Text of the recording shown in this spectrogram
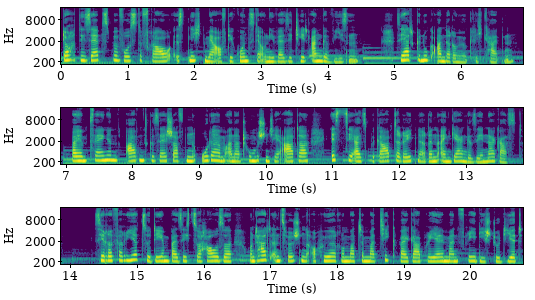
Doch die selbstbewusste Frau ist nicht mehr auf die Gunst der Universität angewiesen. Sie hat genug andere Möglichkeiten. Bei Empfängen, Abendgesellschaften oder im anatomischen Theater ist sie als begabte Rednerin ein gern gesehener Gast. Sie referiert zudem bei sich zu Hause und hat inzwischen auch höhere Mathematik bei Gabriele Manfredi studiert,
